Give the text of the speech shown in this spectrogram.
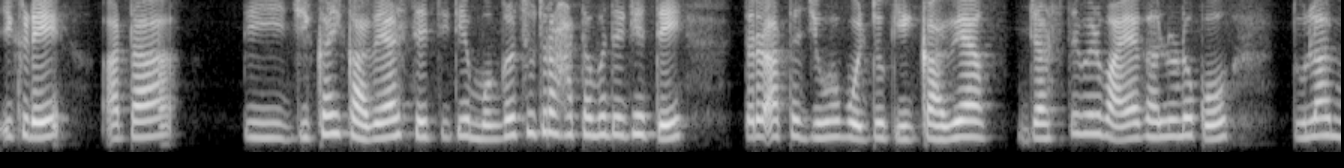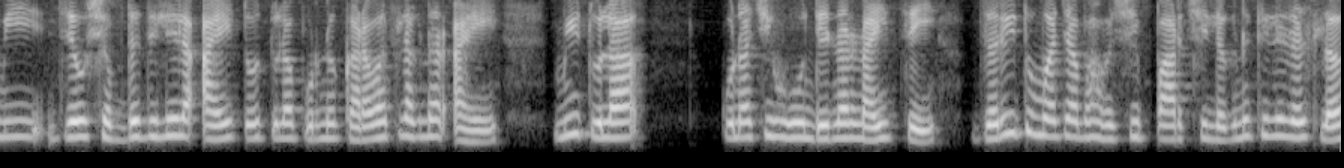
इकडे आता ती जी काही काव्य असते ती ते मंगळसूत्र हातामध्ये घेते. तर आता जेव्हा बोलतो की काव्या जास्त वेळ वाया घालू नको. तुला मी जो शब्द दिलेला आहे तो तुला पूर्ण करावाच लागणार आहे. मी तुला कुणाची होऊन देणार नाहीच आहे. जरी तू माझ्या भावाशी पारशी लग्न केलेलं असलं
